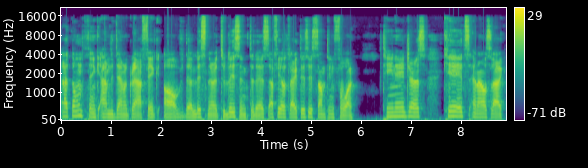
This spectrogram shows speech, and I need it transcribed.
I don't think I'm the demographic of the listener to listen to this. I feel like this is something for teenagers, kids, and I was like,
